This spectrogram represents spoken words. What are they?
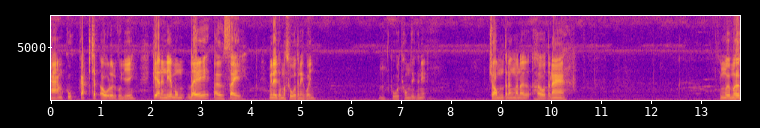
ហាមគូសកាត់ផ្ចិតអូដោយលោកគ្រូនិយាយកណនីមុំដេអឺសេមានន័យថាមកសួរទៅនេះវិញគួរធំតិចទៅនេះ ចំត្រឹងមកនៅហៅតាណាខ្ញុំមើលមើល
